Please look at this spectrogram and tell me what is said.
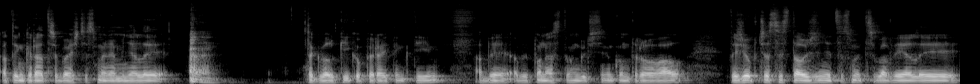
a tenkrát třeba ještě jsme neměli tak velký copywriting tým, aby, aby po nás tu angličtinu kontroloval. Takže občas se stalo, že něco jsme třeba vyjeli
